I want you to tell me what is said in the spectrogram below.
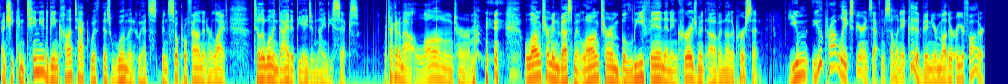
and she continued to be in contact with this woman who had been so profound in her life, till the woman died at the age of 96. We're talking about long term, long term investment, long term belief in and encouragement of another person. You you've probably experienced that from someone. It could have been your mother or your father.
